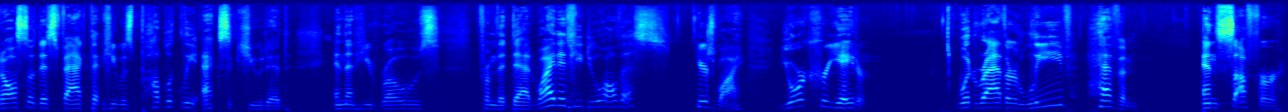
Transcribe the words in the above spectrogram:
but also this fact that he was publicly executed and then he rose from the dead. Why did he do all this? Here's why your creator would rather leave heaven and suffer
